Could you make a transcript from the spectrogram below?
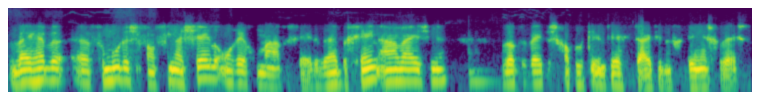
Wij hebben uh, vermoedens van financiële onregelmatigheden. We hebben geen aanwijzingen dat de wetenschappelijke integriteit in het geding is geweest.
